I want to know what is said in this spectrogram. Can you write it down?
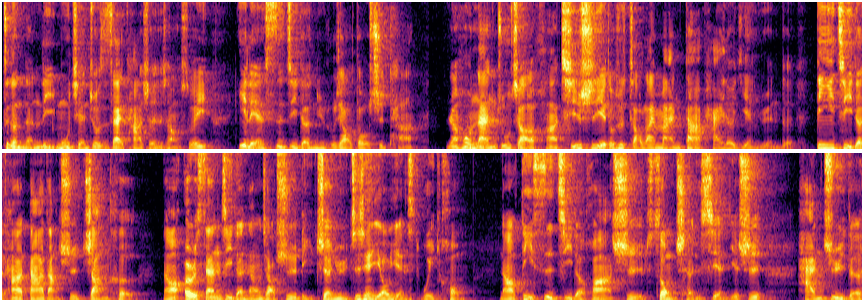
这个能力目前就是在她身上，所以一连四季的女主角都是她。然后男主角的话，其实也都是找来蛮大牌的演员的。第一季的他的搭档是张赫，然后二三季的男主角是李正玉，之前也有演《Sweet Home》。然后第四季的话是宋承宪，也是韩剧的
